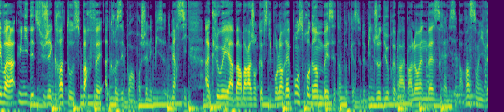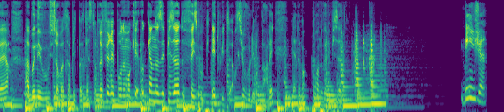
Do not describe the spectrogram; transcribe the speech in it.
Et voilà, une idée de sujet gratos, parfait à creuser pour un prochain épisode. Merci à Chloé et à Barbara Jankowski pour leur réponse. Programme B, c'est un podcast de Binge Audio préparé par Lauren Bess, réalisé par Vincent Hiver. Abonnez-vous sur votre appli de podcast préféré pour ne manquer aucun de nos épisodes, Facebook et Twitter si vous voulez nous parler. Et à demain pour un nouvel épisode. Binge.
